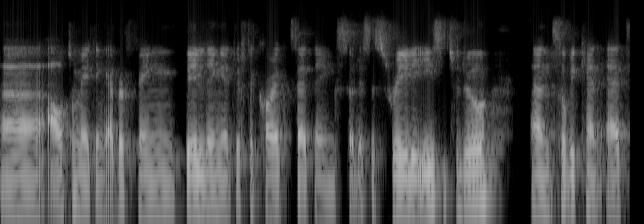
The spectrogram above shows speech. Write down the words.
uh, automating everything, building it with the correct settings. So this is really easy to do. And so we can add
